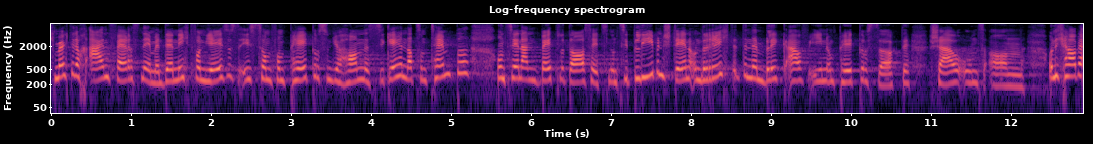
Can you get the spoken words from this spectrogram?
Ich möchte noch einen Vers nehmen, der nicht von Jesus ist, sondern von Petrus und Johannes. Sie gehen da zum Tempel und sehen einen Bettler da sitzen. Und sie blieben stehen und richteten den Blick auf ihn. Und Petrus sagte, schau uns an. Und ich habe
